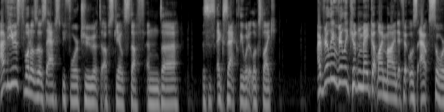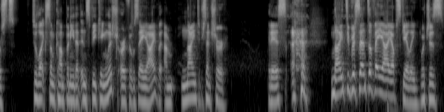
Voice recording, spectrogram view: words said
I've used one of those apps before to to upscale stuff, and uh, this is exactly what it looks like. I really, really couldn't make up my mind if it was outsourced to like some company that didn't speak English or if it was AI, but I'm 90% sure it is. 90% of AI upscaling, which is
